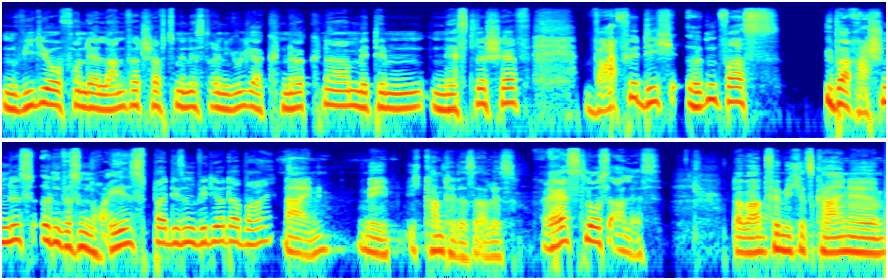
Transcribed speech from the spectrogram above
ein Video von der Landwirtschaftsministerin Julia Knöckner mit dem Nestle-Chef. War für dich irgendwas Überraschendes, irgendwas Neues bei diesem Video dabei? Nein, nee, ich kannte das alles. Restlos alles. Da waren für mich jetzt keine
